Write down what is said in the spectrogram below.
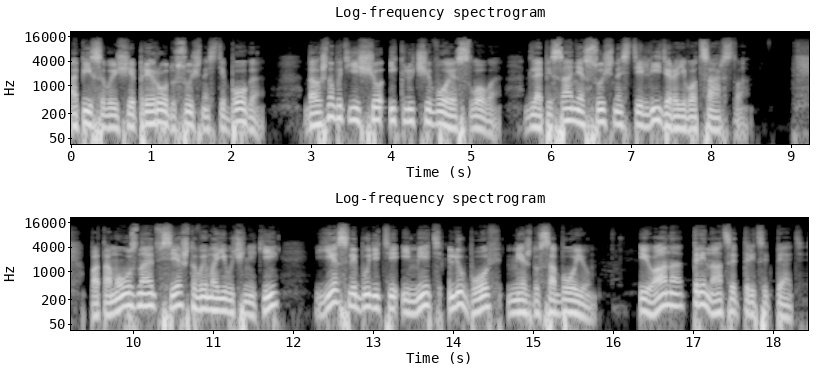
описывающее природу сущности Бога, должно быть еще и ключевое слово для описания сущности лидера Его Царства. Потому узнают все, что вы мои ученики, если будете иметь любовь между собою». Иоанна 13.35.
